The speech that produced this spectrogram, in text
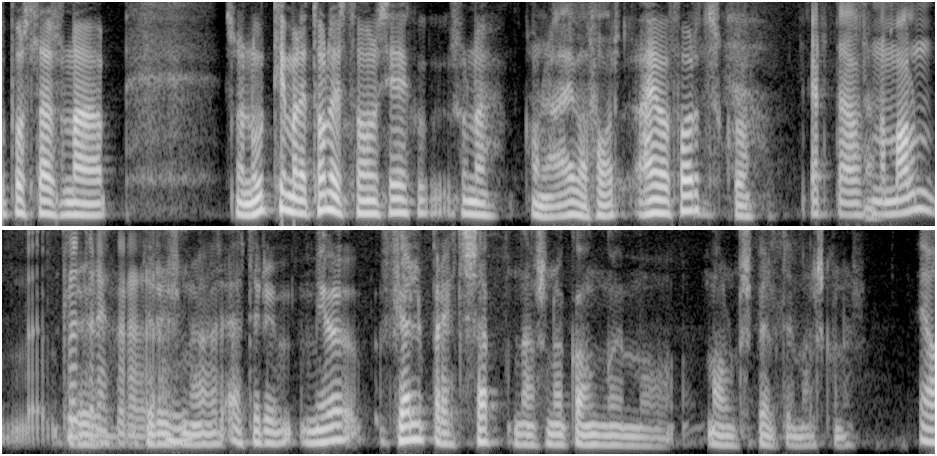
Óbúslega svona, svona nútímanlega tónlist, þá hún sé eitthvað svona... Hún er æfa fór. Æfa fór, sko. Er þetta svona málmplötur einhverjar? Þetta eru svona, þetta eru mjög fjölbreytt söfn af svona gongum og málmspjöldum alls konar. Já,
